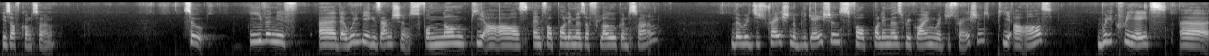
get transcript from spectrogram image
is of concern. So even if uh, there will be exemptions for non-PRRs and for polymers of low concern, the registration obligations for polymers requiring registrations, PRRs, will create uh,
